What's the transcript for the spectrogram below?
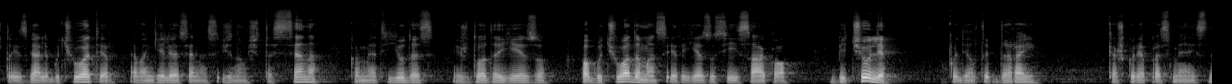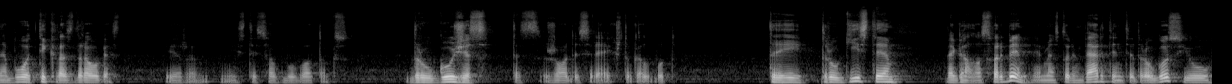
štai jis gali bučiuoti ir Evangelijose mes žinom šitą sceną, kuomet Judas išduoda Jėzų pabučiuodamas ir Jėzus jį sako, bičiuli, kodėl taip darai. Kažkuria prasme jis nebuvo tikras draugas ir jis tiesiog buvo toks draugužis, tas žodis reikštų galbūt. Tai draugystė be galo svarbi ir mes turim vertinti draugus, jų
